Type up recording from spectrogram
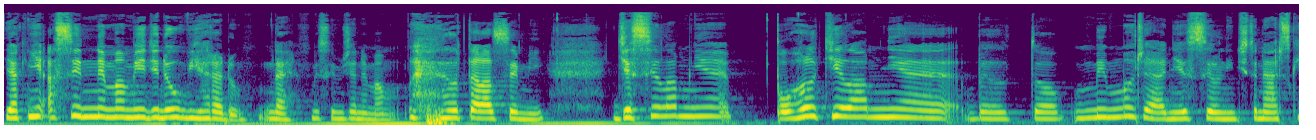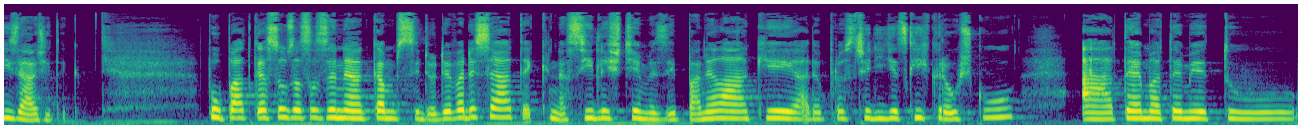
Já k ní asi nemám jedinou výhradu. Ne, myslím, že nemám. Hltala jsem jí. Děsila mě, pohltila mě, byl to mimořádně silný čtenářský zážitek. Poupátka jsou zasazená kamsi do devadesátek na sídliště mezi paneláky a do prostředí dětských kroužků a tématem je tu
